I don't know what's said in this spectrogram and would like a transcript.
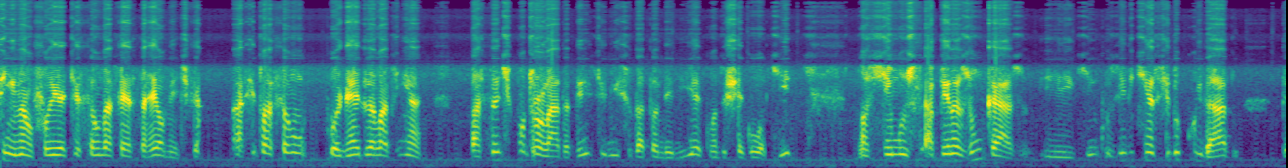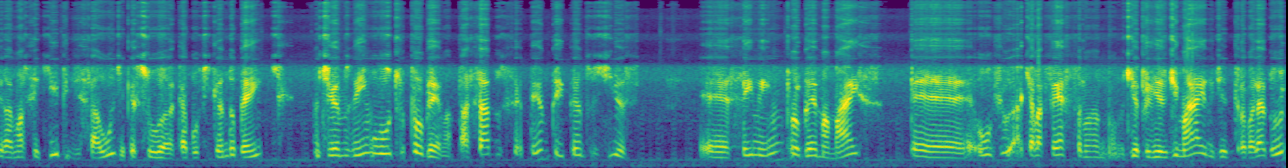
Sim, não, foi a questão da festa, realmente. A situação Cornélio, ela vinha bastante controlada desde o início da pandemia, quando chegou aqui. Nós tínhamos apenas um caso, e que inclusive tinha sido cuidado pela nossa equipe de saúde, a pessoa acabou ficando bem, não tivemos nenhum outro problema. Passados setenta e tantos dias, é, sem nenhum problema mais, é, houve aquela festa no, no dia 1 de maio, no Dia do Trabalhador,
